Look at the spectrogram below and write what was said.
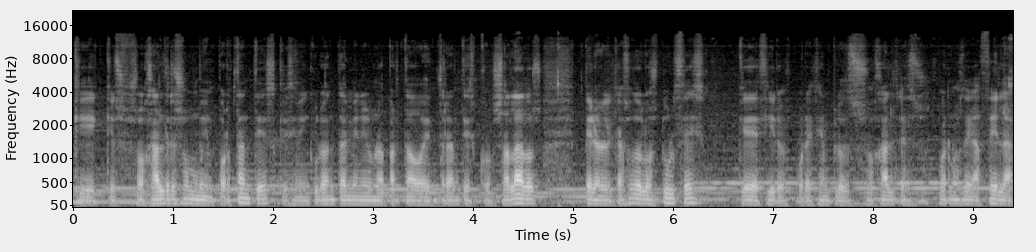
que, que sus hojaldres son muy importantes, que se vinculan también en un apartado de entrantes con salados, pero en el caso de los dulces, qué deciros, por ejemplo, de sus hojaldres, de sus cuernos de gacela,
